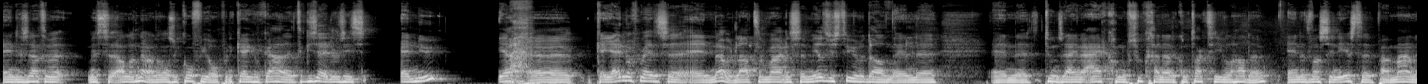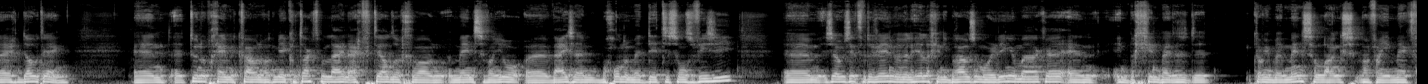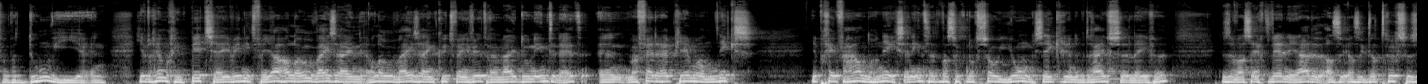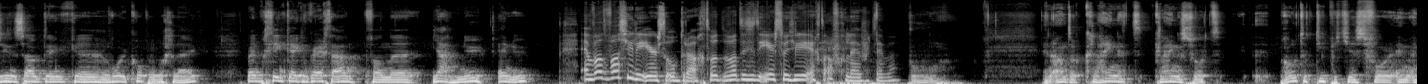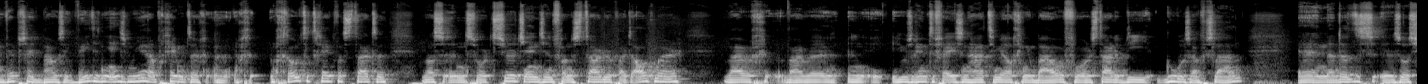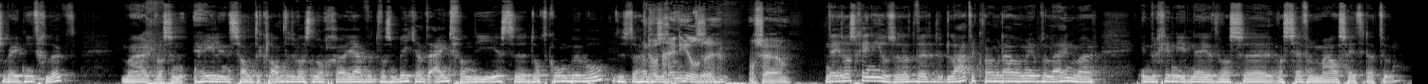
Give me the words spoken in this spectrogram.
En dan zaten we met z'n allen, nou, er was een koffie op en keken we elkaar aan. En toen zeiden we zoiets, en nu? Ja, uh, ken jij nog mensen? En nou, laten we maar eens een mailtje sturen dan. En, uh, en uh, toen zijn we eigenlijk gewoon op zoek gaan naar de contacten die we hadden. En het was in de eerste paar maanden echt doodeng. En toen op een gegeven moment kwamen er wat meer contacten op lijn. Eigenlijk vertelden gewoon mensen van... joh, wij zijn begonnen met dit is onze visie. Um, zo zitten we erin. We willen heel erg in die browser mooie dingen maken. En in het begin bij de, de kwam je bij mensen langs waarvan je merkt van wat doen we hier? En je hebt nog helemaal geen pitch. Hè? Je weet niet van ja, hallo, wij zijn, hallo, wij zijn Q42 en wij doen internet. En, maar verder heb je helemaal niks. Je hebt geen verhaal, nog niks. En internet was ook nog zo jong, zeker in het bedrijfsleven. Dus dat was echt wennen. Ja, als, als ik dat terug zou zien, dan zou ik denk ik uh, rode kop hebben gelijk. Maar in het begin keek ik er echt aan van uh, ja, nu en nu. En wat was jullie eerste opdracht? Wat, wat is het eerste wat jullie echt afgeleverd hebben? Boom. Een aantal kleine, kleine soort prototypetjes voor en, en websitebouwers, ik weet het niet eens meer. Op een gegeven moment een, een, grote track wat startte, was een soort search engine van een start-up uit Alkmaar. Waar we, waar we een user interface in HTML gingen bouwen voor een start-up die Google zou verslaan. En nou, dat is, eh, zoals je weet, niet gelukt. Maar het was een hele interessante klant. Het was, nog, uh, ja, het was een beetje aan het eind van die eerste dotcom-bubbel. Dus het was geen Ilse of zo? Nee, het was geen Ilse. Dat later kwamen we daar wel mee op de lijn, maar in het begin niet. Nee, dat was, uh, was Seven Miles heette dat toen.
